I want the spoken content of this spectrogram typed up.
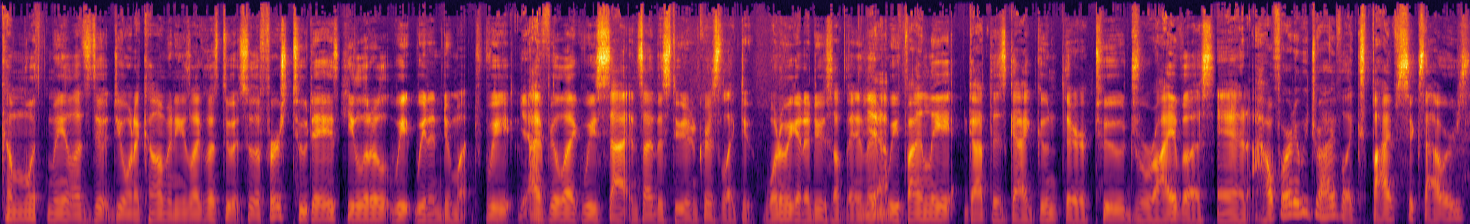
come with me. Let's do it. Do you want to come?" And he's like, "Let's do it." So the first two days, he literally we, we didn't do much. We Yeah. I feel like we sat inside the studio, and Chris was like, "Dude, what are we gonna do something?" And then Yeah. we finally got this guy Gunther to drive us. And how far did we drive? Like five six hours.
